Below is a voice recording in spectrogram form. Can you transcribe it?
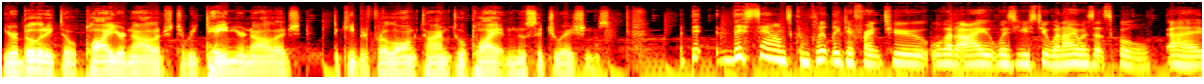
your ability to apply your knowledge, to retain your knowledge, to keep it for a long time, to apply it in new situations. This sounds completely different to what I was used to when I was at school, uh,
